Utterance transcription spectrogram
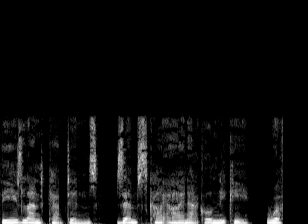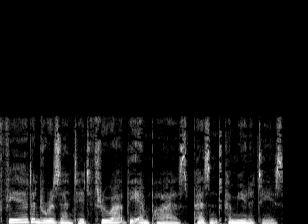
These land captains, Zemsky Zemskaya Nakolniki, were feared and resented throughout the empire's peasant communities.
